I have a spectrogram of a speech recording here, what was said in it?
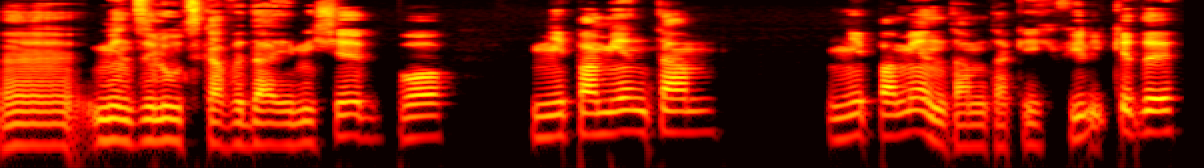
e, międzyludzka, wydaje mi się, bo nie pamiętam, nie pamiętam takiej chwili, kiedy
